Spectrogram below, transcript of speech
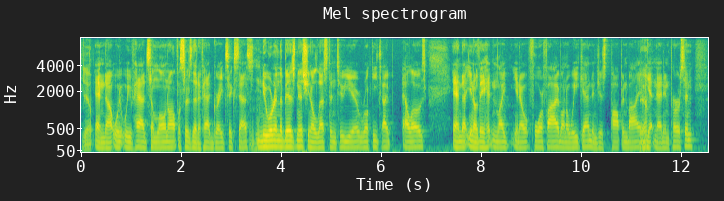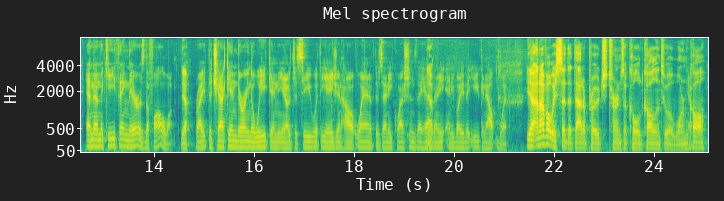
Yep. And uh, we, we've had some loan officers that have had great success, newer in the business, you know, less than two year rookie type LOs. And, uh, you know, they hitting like, you know, four or five on a weekend and just popping by and Yeah. getting that in person. And then the key thing there is the follow up, Yeah. right? The check in during the week and, you know, to see with the agent how it went, if there's any questions they have, Yep. any anybody that you can help them with. Yeah, and I've always said that that approach turns a cold call into a warm call.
